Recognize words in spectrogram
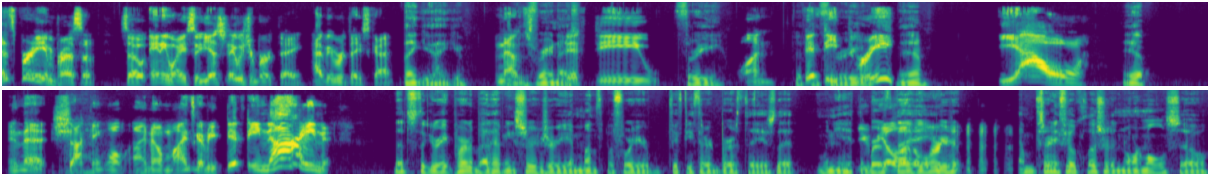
it's pretty impressive. So anyway, so yesterday was your birthday. Happy birthday, Scott. Thank you, thank you. And that That was very nice. Fifty-one, Three. 53. fifty-three. Yeah. Yow! Yep. Isn't that shocking? Well, I know mine's gonna be fifty-nine. That's the great part about having surgery a month before your 53rd birthday is that when you hit the You feel a lot of birthday, I'm starting to feel closer to normal. So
